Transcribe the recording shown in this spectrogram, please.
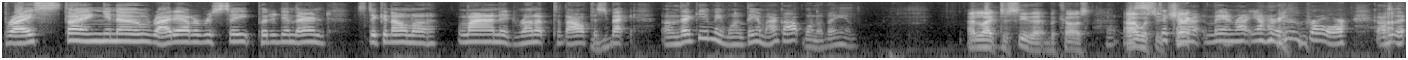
brace thing, you know, write out a receipt, put it in there, and stick it on a line. It'd run up to the office back. And they gave me one of them. I got one of them. I'd like to see that because uh, I It's was to sticking check. right, laying right yonder in the drawer. Cause I,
